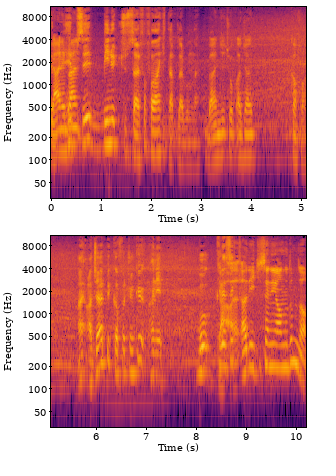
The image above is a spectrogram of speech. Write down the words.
Yani ben Hepsi 1300 sayfa falan kitaplar bunlar. bence çok acayip kafa. Ay, acayip bir kafa çünkü hani bu klasik Ya, hadi 2 seneyi anladım da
